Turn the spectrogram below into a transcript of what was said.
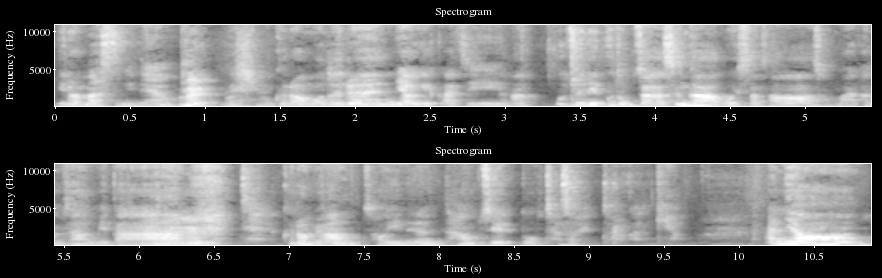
이런 말씀이네요. 네, 맞습니다. 그럼 오늘은 여기까지. 아, 꾸준히 구독자가 증가하고 있어서 정말 감사합니다. 네. 그러면 저희는 다음 주에 또 찾아뵙도록 할게요. 안녕.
